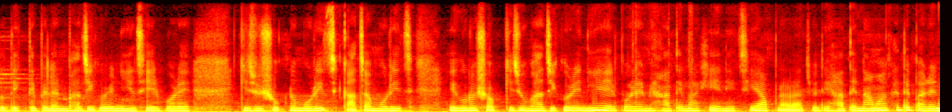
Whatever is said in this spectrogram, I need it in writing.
তো দেখতে পেলেন, ভাজি করে নিয়েছি। এরপরে কিছু শুকনো মরিচ, কাঁচা মরিচ, এগুলো সব কিছু ভাজি করে নিয়ে এরপরে আমি হাতে মাখিয়ে নিচ্ছি। আপনারা যদি হাতে না মাখাতে পারেন,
